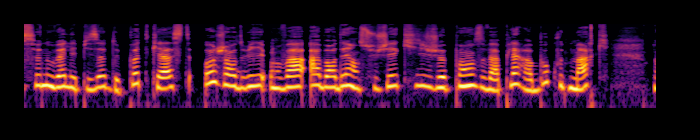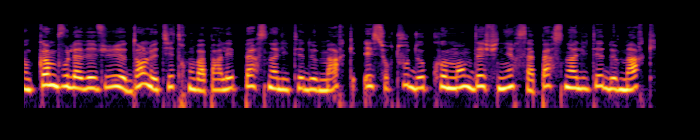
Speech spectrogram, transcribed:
Ce nouvel épisode de podcast. Aujourd'hui, on va aborder un sujet qui, je pense, va plaire à beaucoup de marques. Donc, comme vous l'avez vu dans le titre, on va parler personnalité de marque et surtout de comment définir sa personnalité de marque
